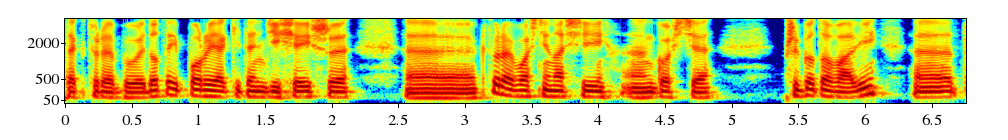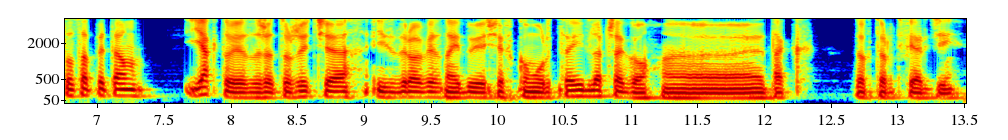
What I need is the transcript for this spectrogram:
te, które były do tej pory, jak i ten dzisiejszy które właśnie nasi e, goście przygotowali, e, to zapytam, jak to jest, że to życie i zdrowie znajduje się w komórce i dlaczego tak doktor twierdzi?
